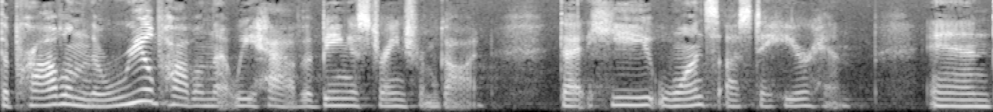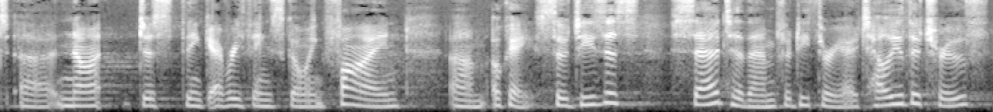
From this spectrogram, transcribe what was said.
The problem, the real problem that we have of being estranged from God, that He wants us to hear Him and uh, not just think everything's going fine. Um, okay, so Jesus said to them, 53, I tell you the truth,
